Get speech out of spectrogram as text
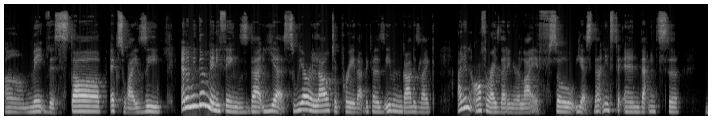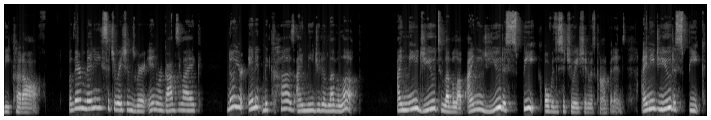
um, make this stop, XYZ. And I mean, there are many things that, yes, we are allowed to pray that because even God is like, I didn't authorize that in your life. So, yes, that needs to end. That needs to be cut off. But there are many situations we're in where God's like, no, you're in it because I need you to level up. I need you to level up. I need you to speak over the situation with confidence. I need you to speak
